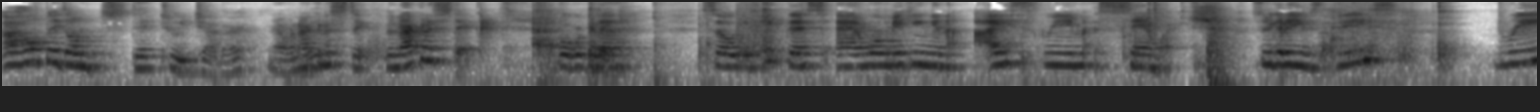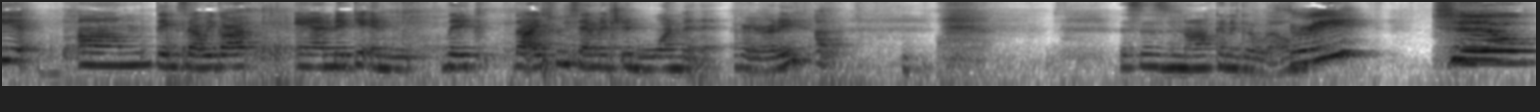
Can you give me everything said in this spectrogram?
I hope they don't stick to each other. No, we're not gonna stick. They're not gonna stick. But we're gonna. So we take this and we're making an ice cream sandwich. So we gotta use these three um things that we got and make it in make the ice cream sandwich in one minute. Okay, ready? This is not gonna go well. Three, two,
